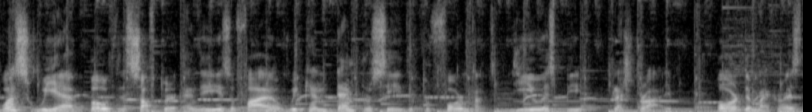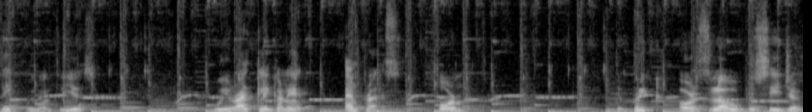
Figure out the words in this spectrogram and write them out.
Once we have both the software and the ISO file, we can then proceed to format the USB flash drive or the microSD we want to use. We right click on it and press Format. The quick or slow procedure,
